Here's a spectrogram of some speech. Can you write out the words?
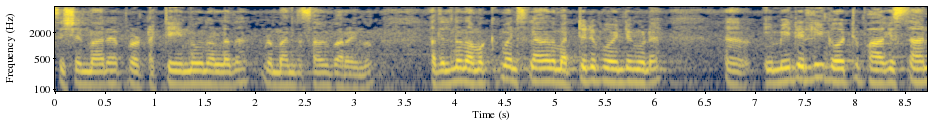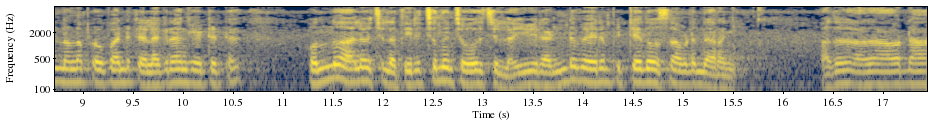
ശിഷ്യന്മാരെ പ്രൊട്ടക്ട് ചെയ്യുന്നു എന്നുള്ളത് ബ്രഹ്മാനന്ദ സ്വാമി പറയുന്നു. അതിൽ നിന്ന് നമുക്ക് മനസ്സിലാകുന്ന മറ്റൊരു പോയിന്റും കൂടെ ഇമ്മീഡിയറ്റ്ലി ഗോ ടു പാകിസ്ഥാൻ എന്നുള്ള പ്രഭുപാദിന്റെ ടെലഗ്രാം കേട്ടിട്ട് ഒന്നും ആലോചിച്ചില്ല തിരിച്ചൊന്നും ചോദിച്ചില്ല. ഈ രണ്ടു പേരും പിറ്റേ ദിവസം അവിടെ നിന്ന് ഇറങ്ങി. അത് അത് അവരുടെ ആ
